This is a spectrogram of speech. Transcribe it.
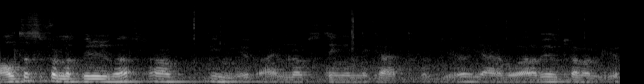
6-0'lık biri var. Ha bilmiyor. I'm not staying in the car diyor. Yani bu arabaya oturamam diyor.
